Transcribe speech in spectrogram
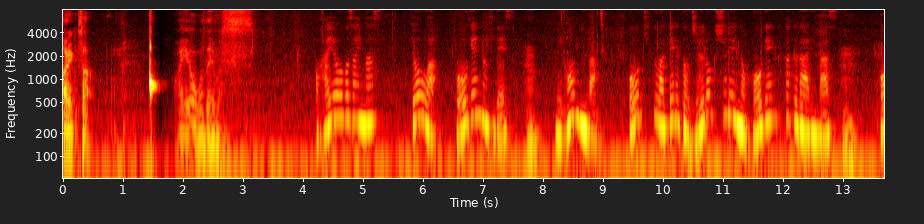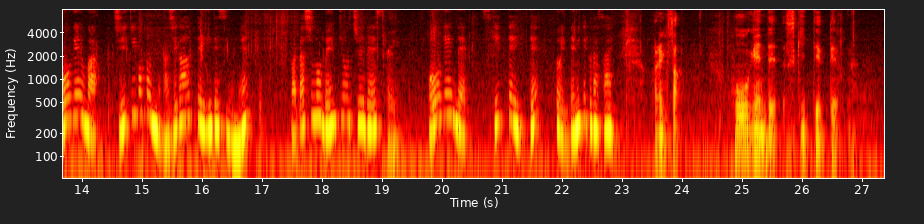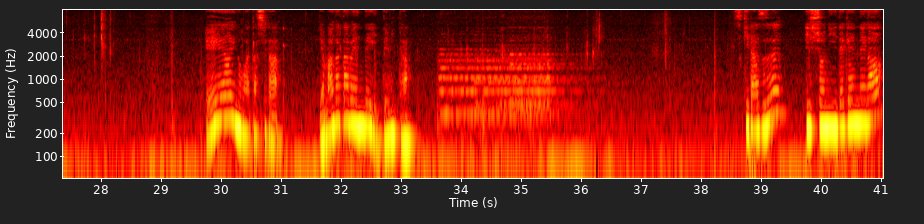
アレクサ、おはようございます。おはようございます。今日は方言の日です。うん、日本には大きく分けると16種類の方言区画があります。うん、方言は地域ごとに味があっていいですよね。私も勉強中です。お方言で好きって言ってと言ってみてください。アレクサ、方言で好きって言って、AI の私が山形弁で言ってみた。好きだず、一緒にいでけんねが。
